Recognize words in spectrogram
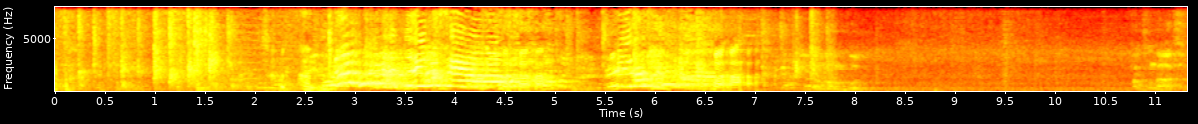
이러면 뭐 방송 수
